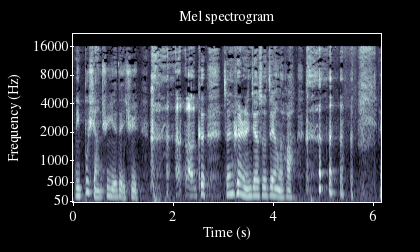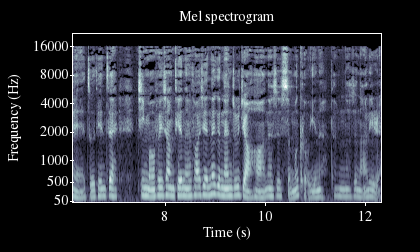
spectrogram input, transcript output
你不想去也得去。老柯真恨人家说这样的话。哈哈 哎，昨天在鸡毛飞上天呢，发现那个男主角哈，那是什么口音呢？他们那是哪里人？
